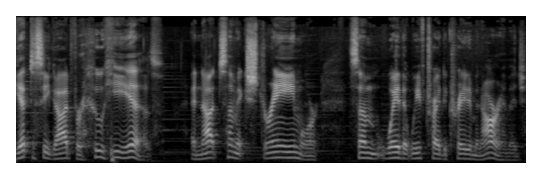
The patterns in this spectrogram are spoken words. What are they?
get to see God for who He is and not some extreme or some way that we've tried to create him in our image,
